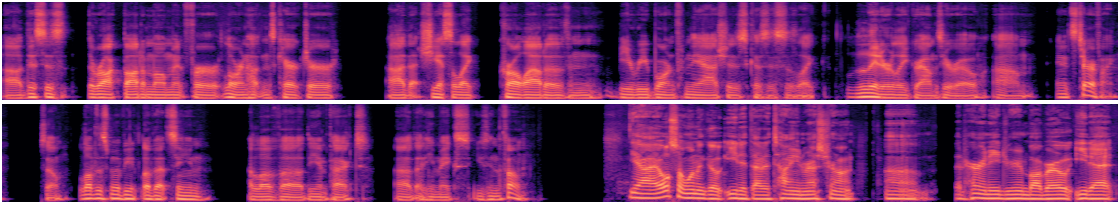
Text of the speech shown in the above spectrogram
uh, this is the rock bottom moment for Lauren Hutton's character uh, that she has to like crawl out of and be reborn from the ashes because this is like literally ground zero. Um, and it's terrifying. So love this movie. Love that scene. I love uh, the impact uh, that he makes using the phone. Yeah, I also want to go eat at that Italian restaurant um, that her and Adrienne Barbeau eat at.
